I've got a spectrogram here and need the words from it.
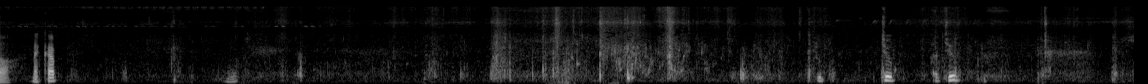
ต่อนะครับจุ๊บจุ๊บโอเค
